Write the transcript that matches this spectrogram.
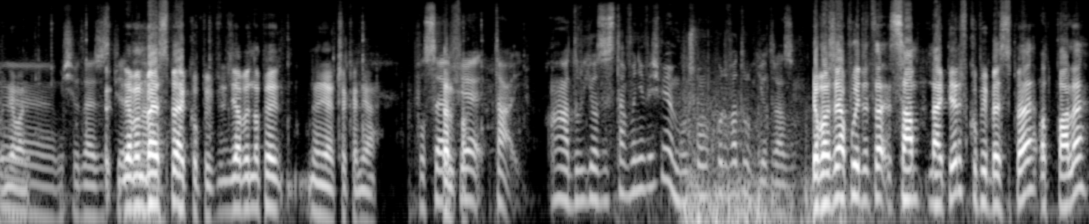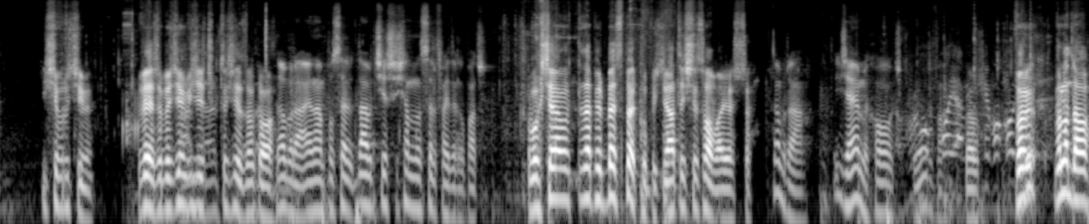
Nie ma. Nie, mi się wydaje, że Ja bym. BSP kupił. Ja bym na pewno. No nie, czekaj, nie. Po selfie, tak. A, drugiego zestawu nie weźmiemy, bo już mam kurwa drugi od razu. Chyba, że ja pójdę ta, sam najpierw, kupię BSP, odpalę i się wrócimy. Wiesz, że będziemy widzieć, czy ktoś jest dookoła. Dobra, ja nam po sel... dam ci jeszcze siano na selfie tego patrz. Bo chciałem najpierw BSP kupić, nie? a ty się słowa jeszcze. Dobra, idziemy, chodź, kurwa. pojawił się w Wy, okolicy. wylądował.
